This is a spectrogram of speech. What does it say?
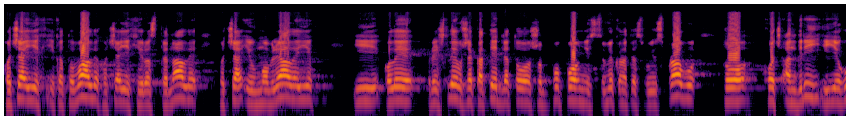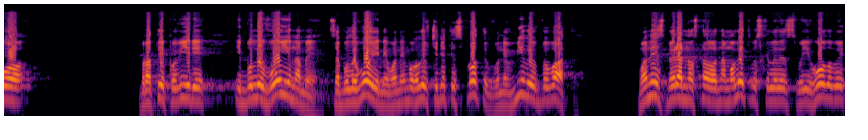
Хоча їх і катували, хоча їх і розпинали, хоча і вмовляли їх. І коли прийшли вже кати для того, щоб по- повністю виконати свою справу, то хоч Андрій і його брати по вірі і були воїнами, це були воїни, вони могли вчинити спротив, вони вміли вбивати. Вони смиренно стали на молитву, схилили свої голови,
